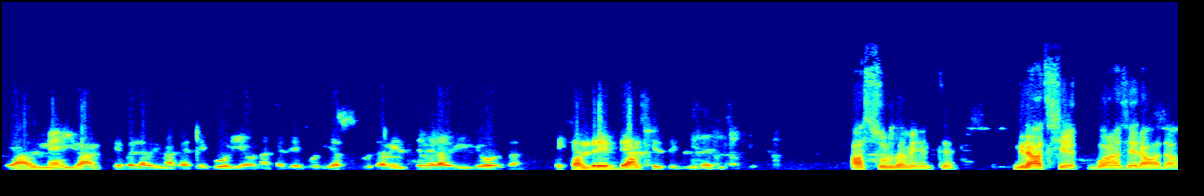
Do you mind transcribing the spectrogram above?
e al meglio anche per la prima categoria, una categoria assolutamente meravigliosa e che andrebbe anche seguita di più. Assolutamente. Grazie, buona serata.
